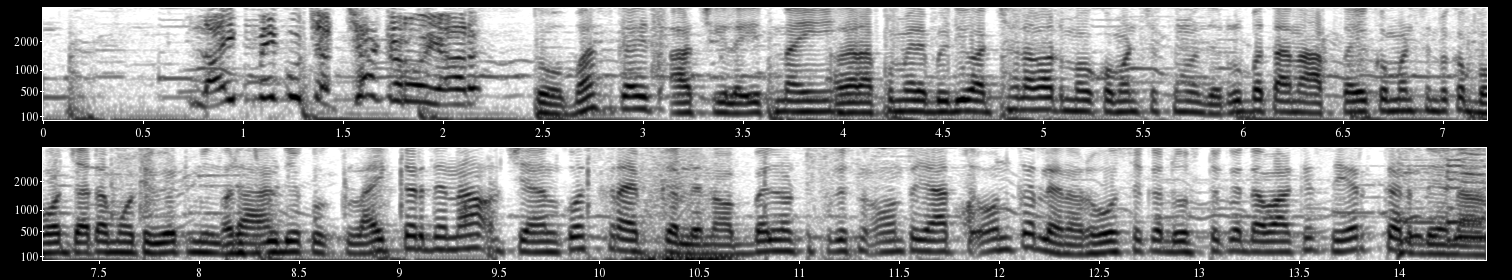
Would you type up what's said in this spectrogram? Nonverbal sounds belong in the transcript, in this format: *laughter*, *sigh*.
लाइफ में कुछ अच्छा करो यार। तो बस गाइस आज के लिए इतना ही। अगर आपको मेरा वीडियो अच्छा लगा तो मेरे कमेंट सेक्शन में ज़रूर बताना। आपका ये कमेंट से मेरे को बहुत ज़्यादा मोटिवेट मिलता है और इस वीडियो को लाइक कर देना और चैनल को सब्सक्राइब कर लेना। और बेल नोटिफिकेशन ऑन तो याद से ऑन कर लेना। और हो सके दोस्तों के दबा के शेयर कर देना।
